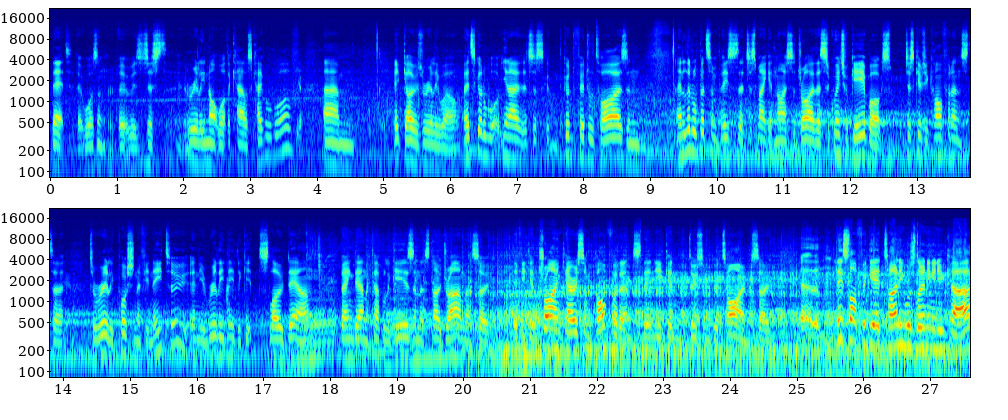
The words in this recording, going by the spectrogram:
that it wasn't it was just really not what the car was capable of. Yep. Um, it goes really well. It's got you know it's just good federal tyres and and little bits and pieces that just make it nice to drive. The sequential gearbox just gives you confidence to to really push and if you need to and you really need to get slowed down, bang down a couple of gears and it's no drama. So if you can try and carry some confidence, then you can do some good times. So uh, let's not forget Tony was learning a new car.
